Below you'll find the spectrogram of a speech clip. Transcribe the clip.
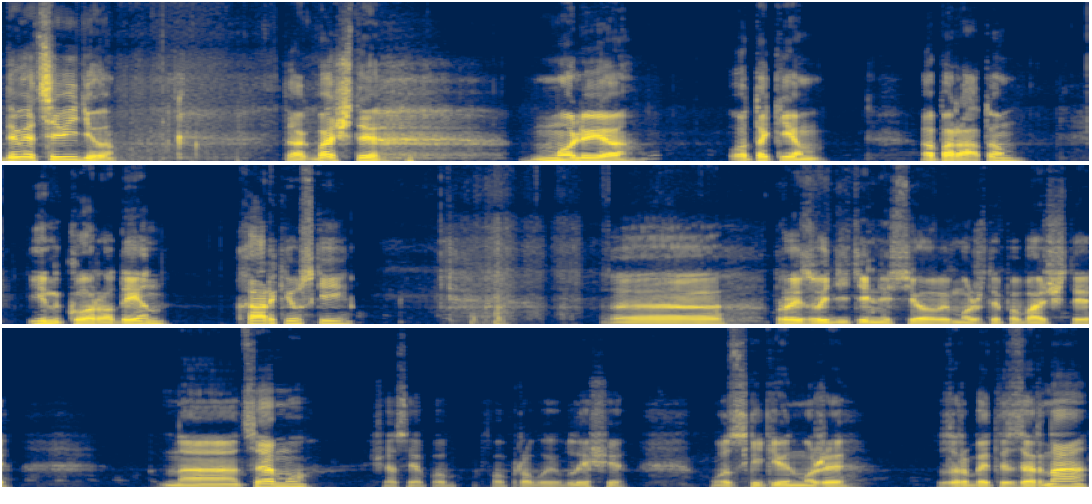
дивиться відео. Так, бачите, молю я отаким апаратом. Інкор 1 харківський. Е, производительність його ви можете побачити на цьому. Зараз я по- попробую ближче. От скільки він може зробити зерна.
